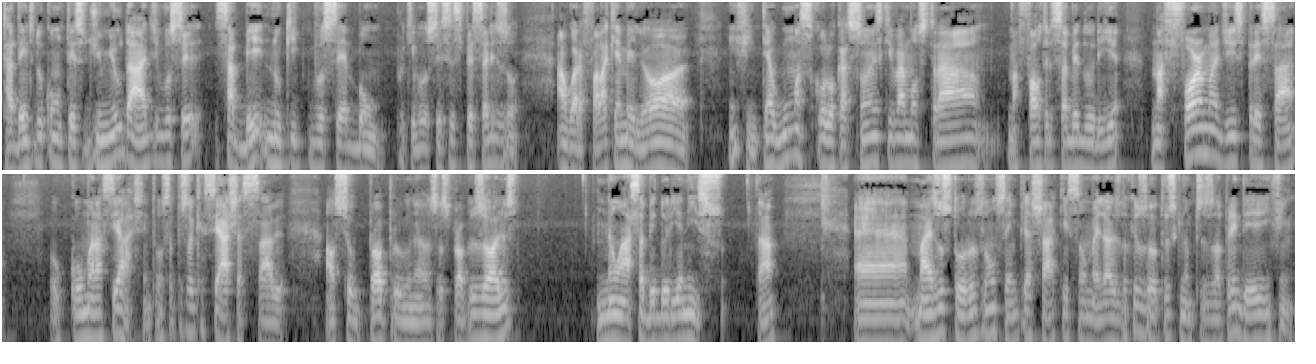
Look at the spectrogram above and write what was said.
tá dentro do contexto de humildade você saber no que você é bom, porque você se especializou. Agora, falar que é melhor, enfim, tem algumas colocações que vai mostrar uma falta de sabedoria na forma de expressar ou como ela se acha. Então, se a pessoa que se acha sábio ao seu próprio, né, aos seus próprios olhos, não há sabedoria nisso, tá? É, mas os touros vão sempre achar que são melhores do que os outros, que não precisam aprender, enfim,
